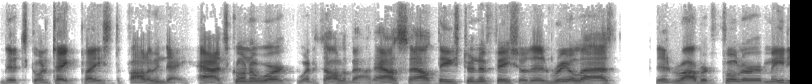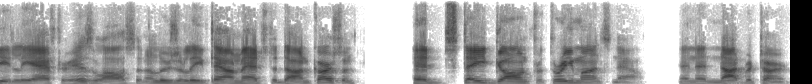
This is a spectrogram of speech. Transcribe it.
that's going to take place the following day. How it's going to work, what it's all about. How Southeastern officials had realized that Robert Fuller, immediately after his loss in a loser leave town match to Don Carson, had stayed gone for three months now and had not returned.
